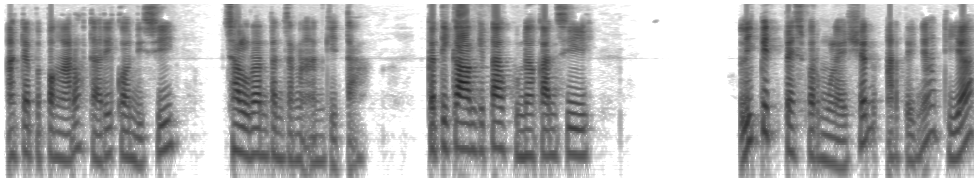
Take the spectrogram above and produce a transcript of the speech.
ada berpengaruh dari kondisi saluran pencernaan kita ketika kita gunakan si lipid based formulation artinya dia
